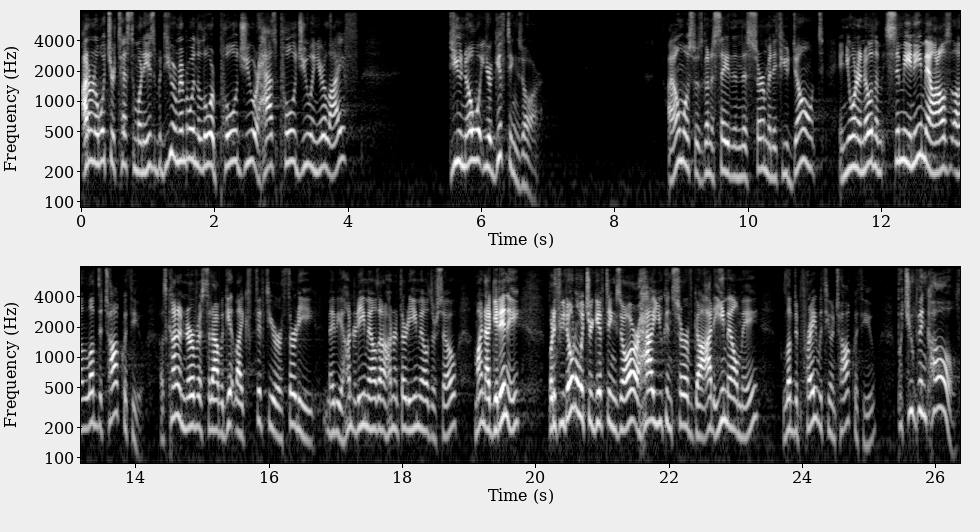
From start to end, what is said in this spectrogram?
I don't know what your testimony is, but do you remember when the Lord pulled you or has pulled you in your life? Do you know what your giftings are? I almost was going to say in this sermon, if you don't and you want to know them, send me an email and I'll, I'll love to talk with you. I was kind of nervous that I would get like 50 or 30, maybe 100 emails, 130 emails or so. Might not get any, but if you don't know what your giftings are or how you can serve God, email me. I'd love to pray with you and talk with you. But you've been called.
